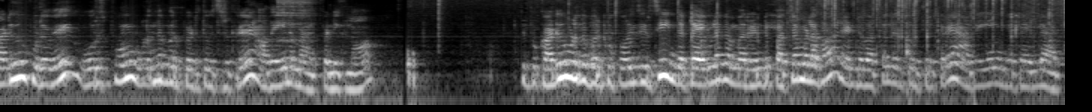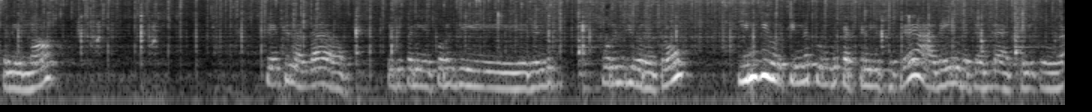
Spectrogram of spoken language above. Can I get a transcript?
கடுகு கூடவே ஒரு ஸ்பூன் உளுந்தம்பருப்பு எடுத்து வச்சுருக்கிறேன். அதையும் நம்ம ஆட் பண்ணிக்கலாம். இப்போ கடுகு உளுந்த பருப்பு பொரிஞ்சிருச்சு. இந்த டைமில் நம்ம ரெண்டு பச்சை மிளகாய் ரெண்டு வத்தல் எடுத்து வச்சுருக்கிறேன். அதையும் இந்த டைமில் ஆட் பண்ணிடலாம். சேர்த்து நல்லா இது பண்ணி பொறிஞ்சி ரெண்டு பொறிஞ்சி வரட்டும். இஞ்சி ஒரு சின்ன துண்டு கட் பண்ணி வச்சுருக்கிறேன். அதையும் இந்த டைமில் ஆட் பண்ணிக்கோங்க.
